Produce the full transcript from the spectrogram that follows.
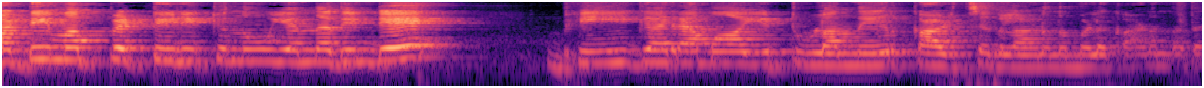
അടിമപ്പെട്ടിരിക്കുന്നു എന്നതിന്റെ ഭീകരമായിട്ടുള്ള നേർക്കാഴ്ചകളാണ് നമ്മൾ കാണുന്നത്.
